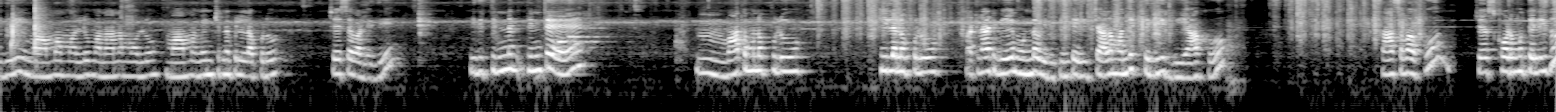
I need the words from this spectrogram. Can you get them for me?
ఇది మా అమ్మమ్మ వాళ్ళు మా నాన్నమ్మ వాళ్ళు మా అమ్మ మేము చిన్నపిల్లలప్పుడు చేసేవాళ్ళు ఇది. ఇది తిన్న తింటే వాతము నొప్పులు కీళ్ళ నొప్పులు అట్లాంటివి ఏమి ఉండవు ఇది తింటే. ఇది చాలామందికి తెలియదు ఈ ఆకు. సాసవాకు చేసుకోవడము తెలీదు.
